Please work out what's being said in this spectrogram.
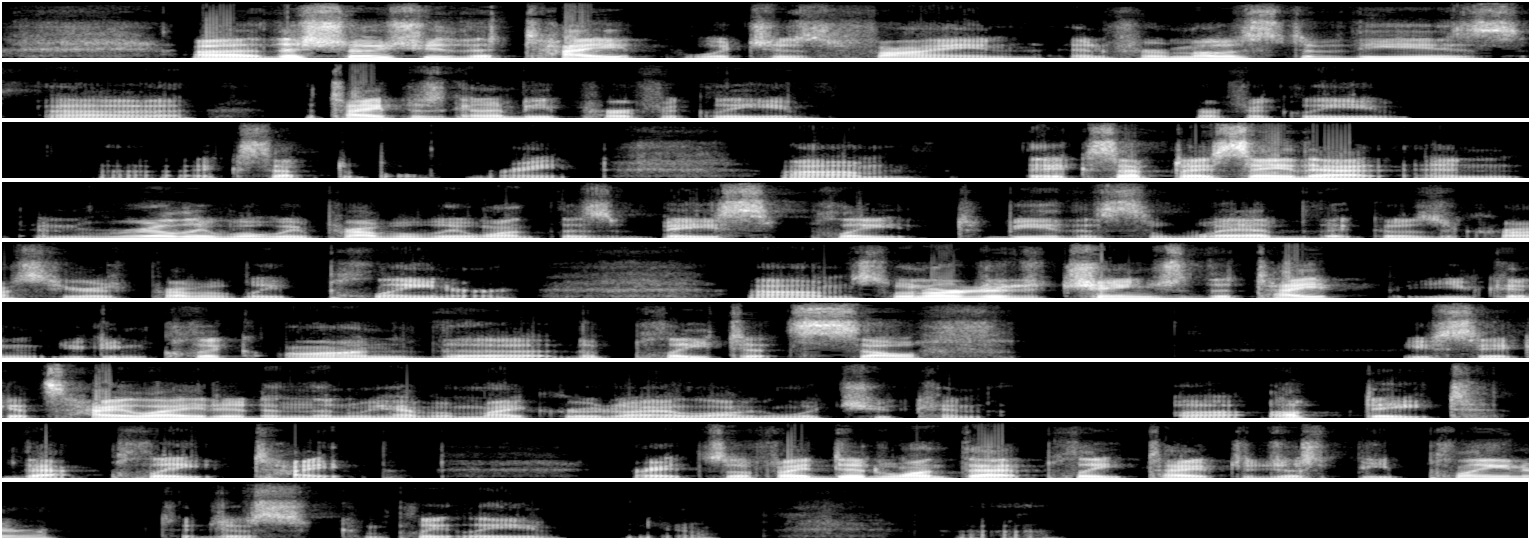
Uh, this shows you the type, which is fine. And for most of these, uh, the type is going to be perfectly, perfectly uh, acceptable, right? Um, except I say that, and, and really what we probably want this base plate to be, this web that goes across here is probably planar. Um, so in order to change the type, you can you can click on the, the plate itself. You see it gets highlighted, and then we have a micro dialog in which you can uh, update that plate type, right? So if I did want that plate type to just be planar, to just completely, you know, uh,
